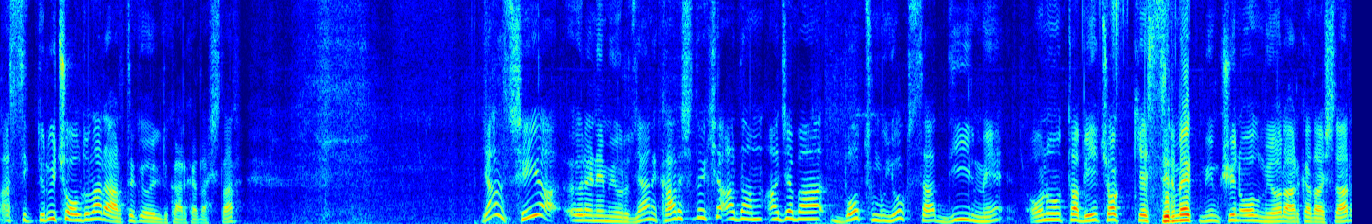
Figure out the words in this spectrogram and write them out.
Asiktir 3 oldular artık öldük arkadaşlar. Yalnız şeyi öğrenemiyoruz yani karşıdaki adam acaba bot mu yoksa değil mi? Onu tabii çok kestirmek mümkün olmuyor arkadaşlar.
